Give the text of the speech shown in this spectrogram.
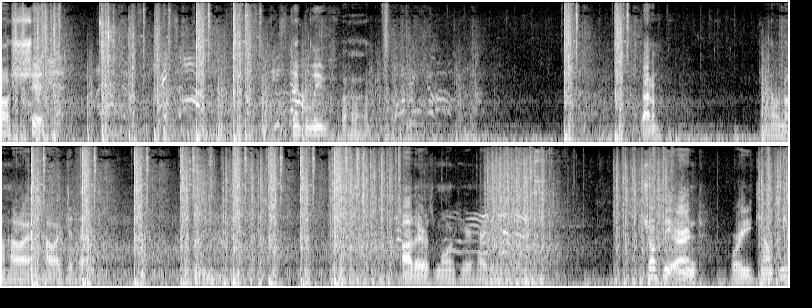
Oh shit! Can't believe. Uh, got him. I don't know how I how I did that. Oh, there was more here hiding. Trophy earned. Were you counting?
